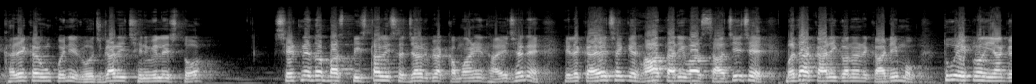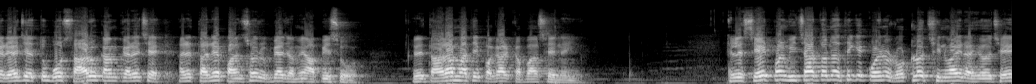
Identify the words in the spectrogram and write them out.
ખરેખર હું કોઈની રોજગારી છીનવી લઈશ તો? શેઠને તો બસ પિસ્તાલીસ હજાર રૂપિયા કમાણી થાય છે ને. એટલે કહે છે કે, હા, તારી વાત સાચી છે. બધા કારીગરોને કાઢી મૂક. તું એકલો અહીંયા આગળ રહેજે. તું બહુ સારું કામ કરે છે અને તને પાંચસો રૂપિયા જ અમે આપીશું. એટલે તારામાંથી પગાર કપાશે નહીં. એટલે શેઠ પણ વિચારતો નથી કે કોઈનો રોટલો છીનવાઈ રહ્યો છે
